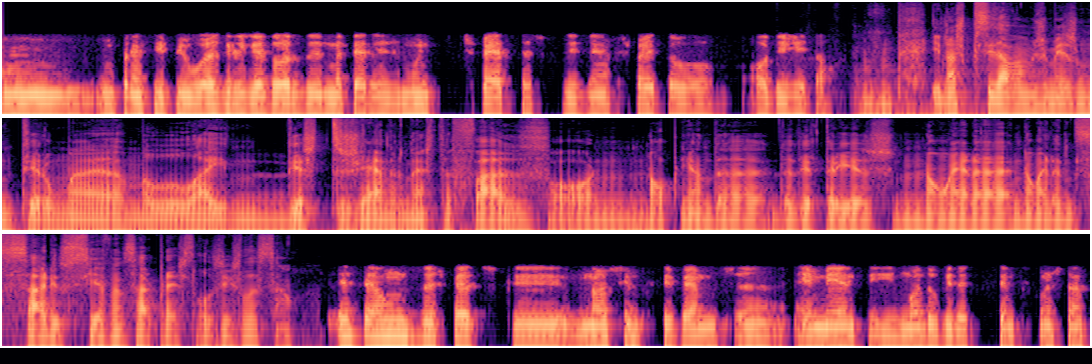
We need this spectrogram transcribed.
um, um princípio agregador de matérias muito dispersas que dizem respeito ao, ao digital. Uhum. E nós precisávamos mesmo ter uma, uma lei deste género nesta fase? Ou, na opinião da, da D3, não era, não era necessário se avançar para esta legislação? Esse é um dos aspectos que nós sempre tivemos uh, em mente e uma dúvida que sempre constante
